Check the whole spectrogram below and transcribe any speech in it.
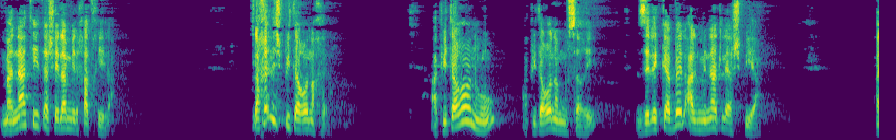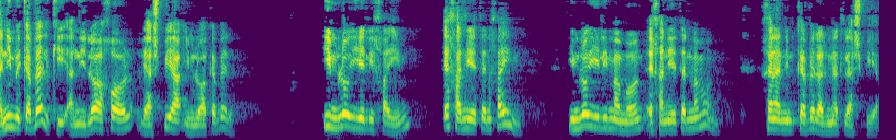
מנעתי את השאלה מלכתחילה. לכן יש פתרון אחר. הפתרון הוא, הפתרון המוסרי, זה לקבל על מנת להשפיע. אני מקבל כי אני לא יכול להשפיע אם לא אקבל. אם לא יהיה לי חיים, איך אני אתן חיים? אם לא יהיה לי ממון, איך אני אתן ממון? לכן אני מקבל על מנת להשפיע.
